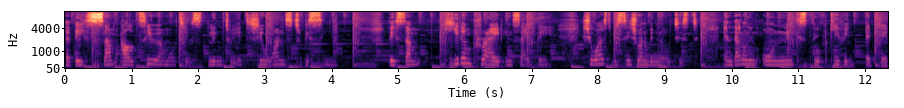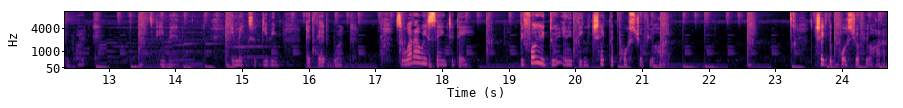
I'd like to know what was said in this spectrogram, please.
that there's some ulterior motives linked to it. She wants to be seen. There's some hidden pride inside there. She wants to be seen, she wants to be noticed. And that on own makes your giving a dead work. Amen. It makes your giving a dead work. So, what are we saying today? Before you do anything, check the posture of your heart. Check the posture of your heart.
